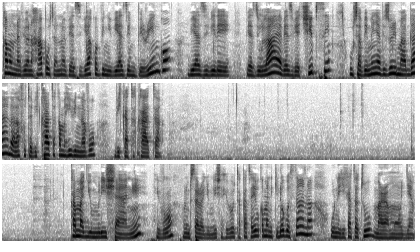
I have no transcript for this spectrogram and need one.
Kama mnavyoona hapo, utanunua viazi vyako, hivi ni viazi mviringo, viazi vile viazi Ulaya, viazi vya chipsi. Utavimenya vizuri maganda, alafu utavikata kama hivi ninavyovikata kama jumlisha yani hivyo ule mstari wa jumlisha hivyo utakata hivyo. Kama ni kidogo sana unakikata tu mara moja.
